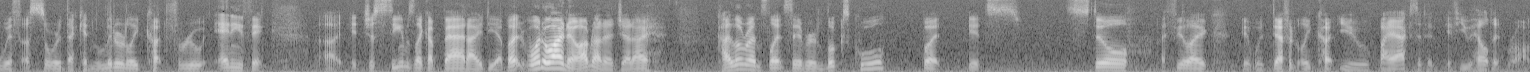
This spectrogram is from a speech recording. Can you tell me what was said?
with a sword that can literally cut through anything. Uh, it just seems like a bad idea. But what do I know? I'm not a Jedi. Kylo Ren's lightsaber looks cool, but it's still. I feel like it would definitely cut you by accident if you held it wrong.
